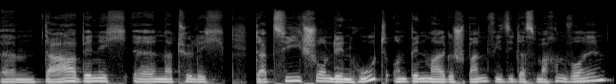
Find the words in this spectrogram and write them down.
Ähm, da bin ich äh, natürlich, da ziehe ich schon den Hut und bin mal gespannt, wie sie das machen wollen.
